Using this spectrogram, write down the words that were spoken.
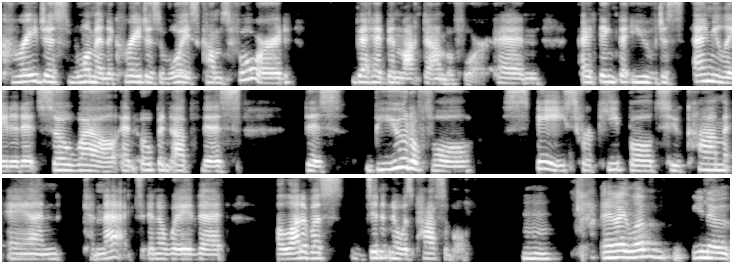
courageous woman the courageous voice comes forward that had been locked down before and i think that you've just emulated it so well and opened up this this beautiful space for people to come and connect in a way that a lot of us didn't know was possible Mm-hmm. And I love, you know,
